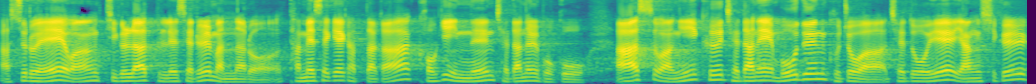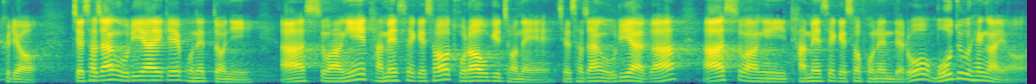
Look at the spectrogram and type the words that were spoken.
아수르의 왕 디글랏 빌레셀을 만나러 다메섹에 갔다가 거기 있는 제단을 보고 아하스 왕이 그 제단의 모든 구조와 제도의 양식을 그려 제사장 우리아에게 보냈더니 아하스 왕이 다메섹에서 돌아오기 전에 제사장 우리아가 아하스 왕이 다메섹에서 보낸 대로 모두 행하여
